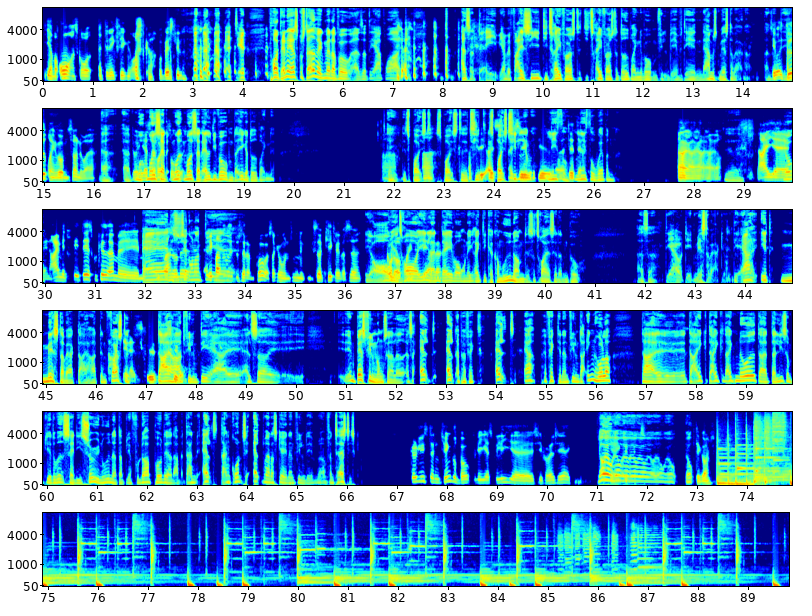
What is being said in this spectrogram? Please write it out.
jeg var overrasket over, at den ikke fik en Oscar for bedst film. det, prøv, den er jeg sgu stadigvæk med dig på. Altså, det er, prøv at, Altså, jeg vil faktisk sige, de tre første, de tre første dødbringende våbenfilm, det er, det er nærmest mesterværker. Altså, det var ikke dødbringende våben, sådan det var. Ja, ja, ja mod, modsat, mod, modsat alle de våben, der ikke er dødbringende. Ah. Det, det er et spøjst, ah. spøjst, uh, tit, spøjst titel, lethal, lethal Weapon. Ja, ja, ja, ja. ja. Det, nej, uh, nej, men det, det er sgu ked af med... med ja, ikke bare det noget synes jeg godt nok. Det, er ikke bare noget, at du sætter den på, og så kan hun sådan sidde og kigge lidt, og så... Jo, jeg tror en eller anden dag, hvor hun ikke rigtig kan komme udenom det, så tror jeg, jeg sætter den på. Altså, det er jo det er et mesterværk, jo. Det er et mesterværk, Die Hard. Den Nej, første Die Hard-film, det er øh, altså øh, den bedste film, nogensinde har lavet. Altså, alt, alt er perfekt. Alt er perfekt i den film. Der er ingen huller. Der, øh, der, er ikke, der, er ikke, der er ikke noget, der, der ligesom bliver, du ved, sat i søen, uden at der bliver fuldt op på det. Og der, der, er en, alt, der er en grund til alt, hvad der sker i den film. Det er fantastisk. Skal du ikke lige stille en jingle-bog, fordi jeg skal lige øh, sige farvel til Erik. Jo, jo, jo, jo, jo, jo, jo, jo, jo. Det er godt.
